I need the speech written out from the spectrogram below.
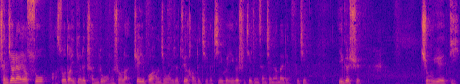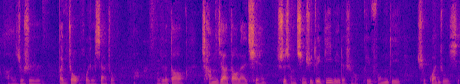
成交量要缩啊，缩到一定的程度。我们说了，这一波行情，我觉得最好的几个机会，一个是接近三千两百点附近，一个是九月底啊，也就是本周或者下周啊，我觉得到。长假到来前，市场情绪最低迷的时候，可以逢低去关注一些。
